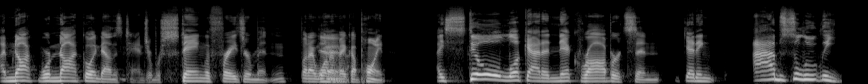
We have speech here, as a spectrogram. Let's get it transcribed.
I'm not, we're not going down this tangent. We're staying with Fraser Minten, but I want to Yeah. make a point. I still look at a Nick Robertson getting absolutely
